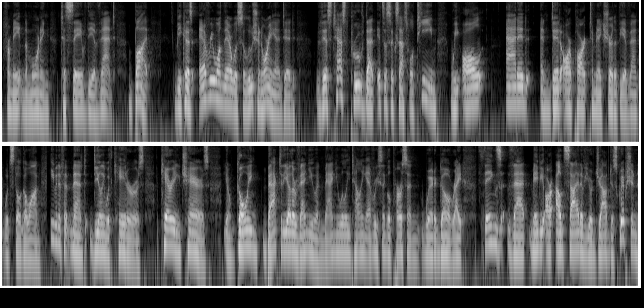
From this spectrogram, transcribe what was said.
from eight in the morning to save the event. But because everyone there was solution oriented, this test proved that it's a successful team. We all added and did our part to make sure that the event would still go on, even if it meant dealing with caterers, carrying chairs, you know, going back to the other venue and manually telling every single person where to go, right? Things that maybe are outside of your job description,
